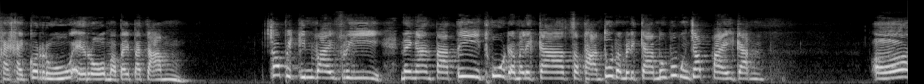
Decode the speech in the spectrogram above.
ใครๆก็รู้ไอโรมอะไปประจำชอบไปกินไวน์ฟรี ในงานปาร์ตี้ทูตอเมริกา สถานทูตอเมริกามึงพวกมึงชอบไปกัน เออ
